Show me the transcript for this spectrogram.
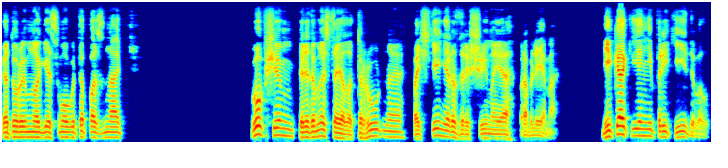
которую многие смогут опознать. В общем, передо мной стояла трудная, почти неразрешимая проблема. Никак я не прикидывал,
